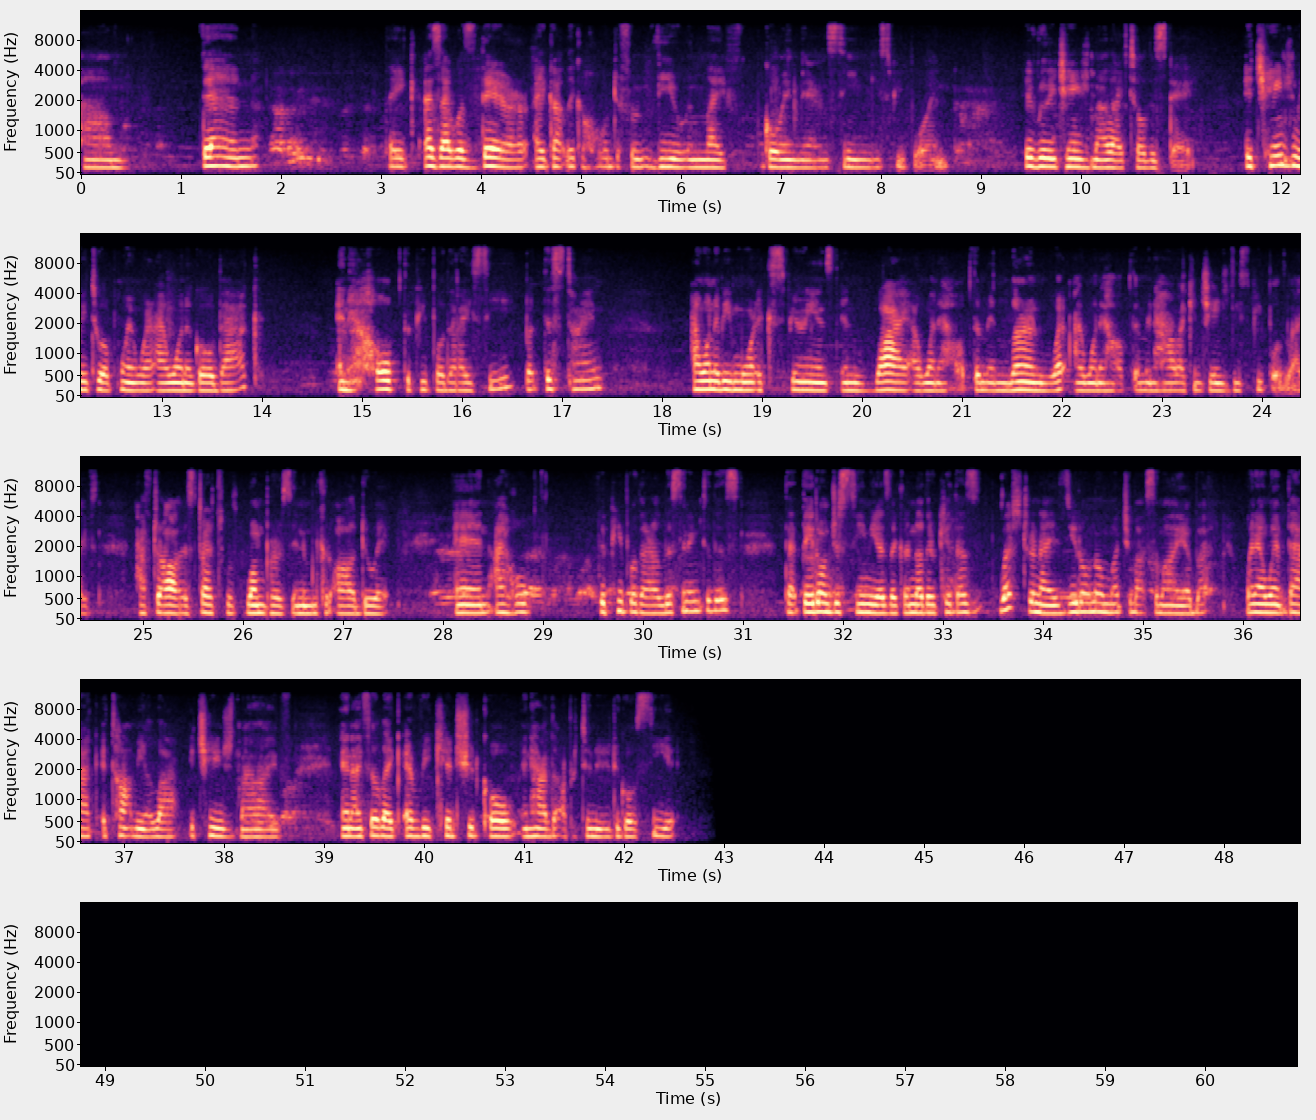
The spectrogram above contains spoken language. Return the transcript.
Um, then, like as I was there, I got like a whole different view in life going there and seeing these people, and it really changed my life till this day it changed me to a point where I want to go back and help the people that I see. But this time, I want to be more experienced in why I want to help them and learn what I want to help them and how I can change these people's lives. After all, it starts with one person and we could all do it. And I hope the people that are listening to this, that they don't just see me as like another kid that's westernized. You don't know much about Somalia, but when I went back, it taught me a lot. It changed my life. And I feel like every kid should go and have the opportunity to go see it.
